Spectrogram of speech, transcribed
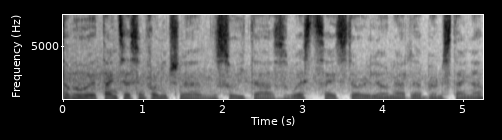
To były tańce symfoniczne suita z West Side Story Leonarda Bernsteina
